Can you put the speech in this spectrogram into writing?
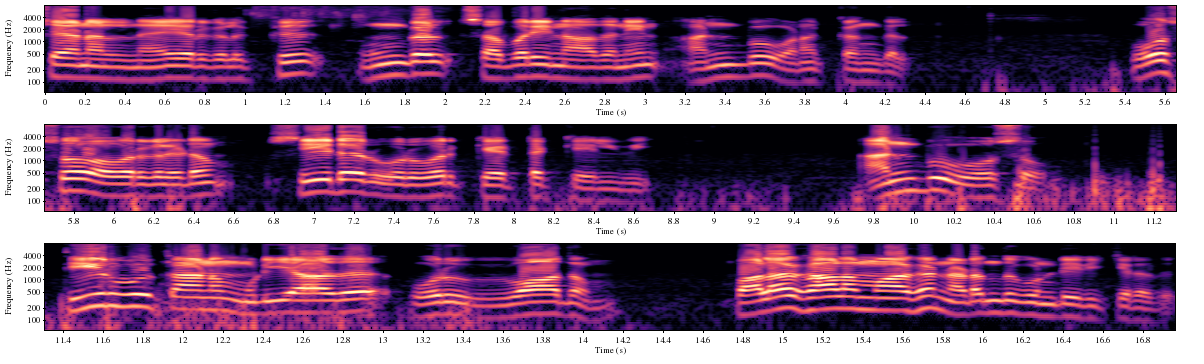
சேனல் நேயர்களுக்கு உங்கள் சபரிநாதனின் அன்பு வணக்கங்கள். ஓசோ அவர்களிடம் சீடர் ஒருவர் கேட்ட கேள்வி. அன்பு ஓசோ தீர்வு காண முடியாத ஒரு விவாதம் பல காலமாக நடந்து கொண்டிருக்கிறது.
